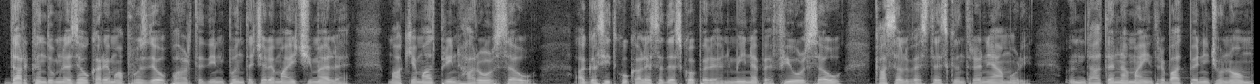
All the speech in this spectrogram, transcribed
Dar când Dumnezeu care m-a pus deoparte din pântecele maicii mele, m-a chemat prin harul său, a găsit cu cale să descopere în mine pe fiul său ca să-l vestesc între neamuri. Îndată n-am mai întrebat pe niciun om,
